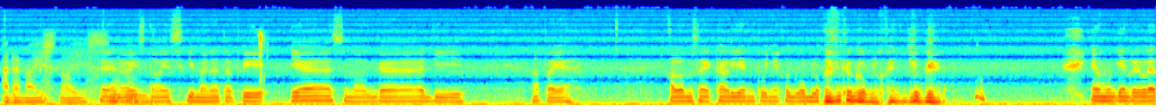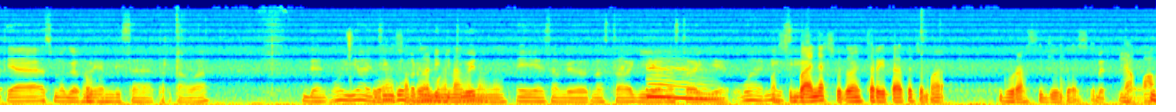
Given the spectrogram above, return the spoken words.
Ada noise-noise. Ada noise noise gimana tapi ya semoga di apa ya kalau misalnya kalian punya kegoblokan kegoblokan juga. Yang mungkin relate ya semoga kalian bisa tertawa. Dan oh iya anjing Ya, gue sambil pernah digituin. ya. iya sambil nostalgia nostalgia. Wah ini masih sih. banyak sebetulnya cerita tuh cuma durasi juga sih. Betul. Ya pak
